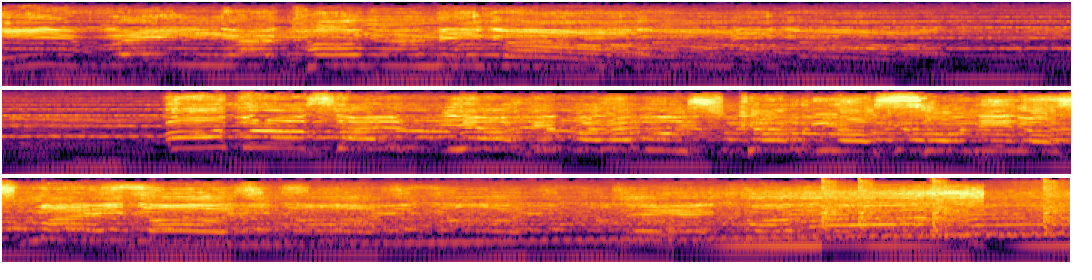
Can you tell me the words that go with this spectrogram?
y venga conmigo. Vámonos al viaje para buscar los sonidos mágicos de Ecuador.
